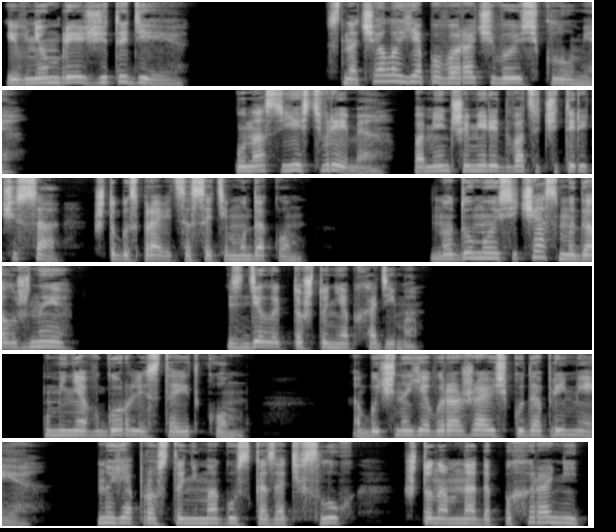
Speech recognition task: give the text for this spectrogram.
и в нем брежет идея. Сначала я поворачиваюсь к Луме. «У нас есть время, по меньшей мере 24 часа, чтобы справиться с этим мудаком. Но, думаю, сейчас мы должны сделать то, что необходимо. У меня в горле стоит ком. Обычно я выражаюсь куда прямее, но я просто не могу сказать вслух, что нам надо похоронить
